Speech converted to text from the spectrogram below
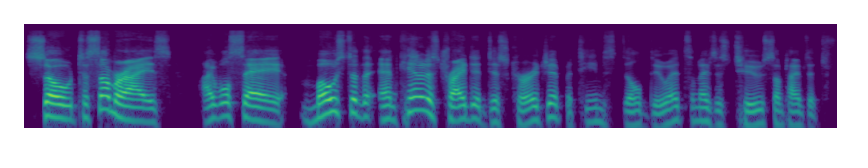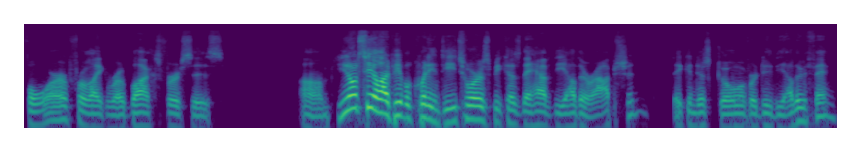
So to summarize, I will say most of the and Canada's tried to discourage it, but teams still do it. Sometimes it's two, sometimes it's four for like roadblocks versus um, you don't see a lot of people quitting detours because they have the other option. They can just go over do the other thing.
